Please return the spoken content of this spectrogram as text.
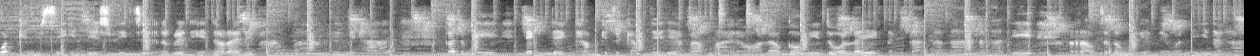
What can you see in this picture นักเรียนเห็นอะไรในภาพบ้าง เห็นไหมคะ ก็จะมีเด็กๆทำกิจกรรมเยอะแยะมากมายเนาะ แล้วก็มีตัวเลขต่างๆ นานานะคะ ที่เราจะต้องเรียนในวันนี้นะคะ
